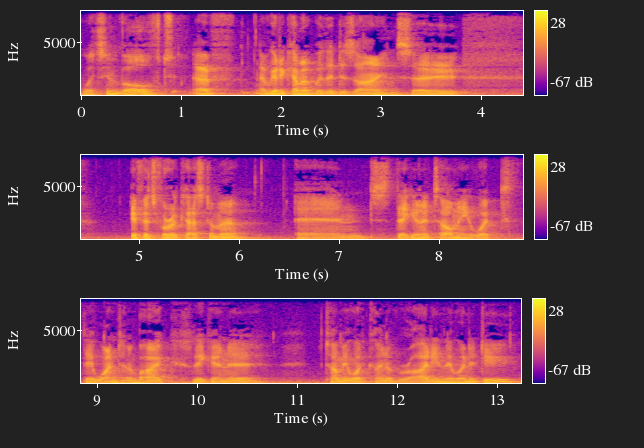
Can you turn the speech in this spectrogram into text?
what's involved? I've I've got to come up with a design. So, if it's for a customer, and they're going to tell me what they want on a bike, they're going to tell me what kind of riding they want to do,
